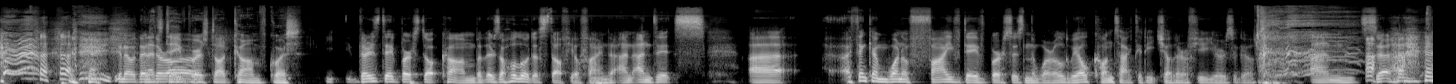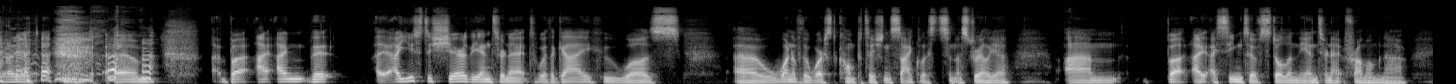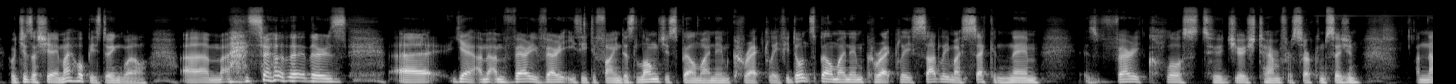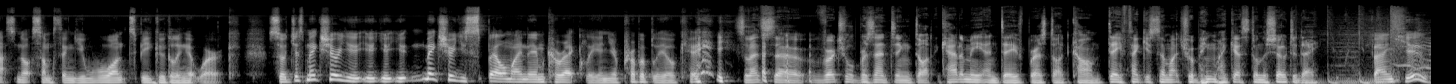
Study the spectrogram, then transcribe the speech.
you know, there, that's davebirss.com, of course. There's davebirss.com, but there's a whole load of stuff you'll find. And, and it's, uh, I think I'm one of five Dave Birsses in the world. We all contacted each other a few years ago. and, uh, um, but I, am the, I, I used to share the internet with a guy who was, uh, one of the worst competition cyclists in Australia. Um, but I, I, seem to have stolen the internet from him now, which is a shame. I hope he's doing well. Um, so the, there's, uh, yeah, I'm, I'm, very, very easy to find as long as you spell my name correctly. If you don't spell my name correctly, sadly, my second name is very close to a Jewish term for circumcision and that's not something you want to be googling at work. So just make sure you you, you, make sure you spell my name correctly, and you're probably okay. so that's uh, virtualpresenting.academy and davebirss.com. Dave, thank you so much for being my guest on the show today. Thank you.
